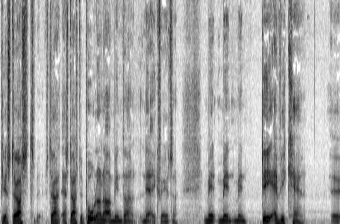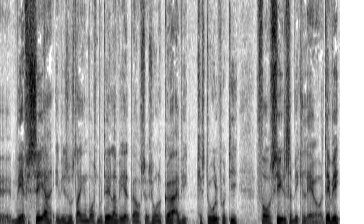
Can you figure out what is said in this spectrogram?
bliver størst, størst, er størst ved polerne og mindre nær ekvator. Men, men, men det, at vi kan øh, verificere i vis udstrækning vores modeller ved hjælp af observationer, gør, at vi kan stole på de forudsigelser, vi kan lave. Og det vi,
